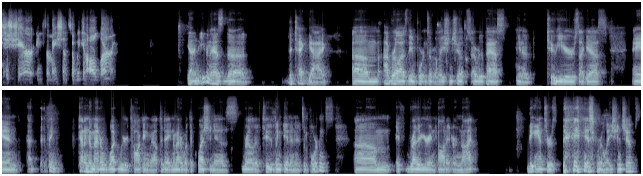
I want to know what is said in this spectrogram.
to share information so we can all learn. Yeah, and even as the the tech guy, um, I've realized the importance of relationships over the past, you know, two years, I guess. And I, I think kind of no matter what we're talking about today, no matter what the question is relative to LinkedIn and its importance, um, if whether you're in audit or not, the answer is, is relationships.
